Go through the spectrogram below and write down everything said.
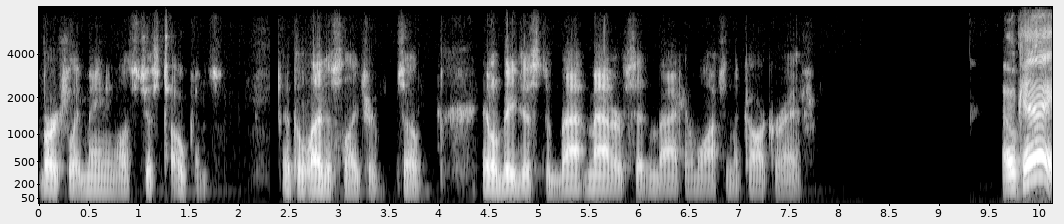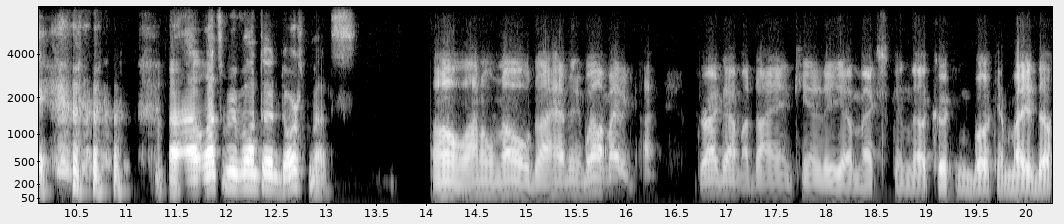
virtually meaningless, just tokens at the legislature. So it'll be just a matter of sitting back and watching the car crash. Okay, uh, let's move on to endorsements. Oh, I don't know. Do I have any? Well, I made a, I, dragged out my Diana Kennedy uh, Mexican uh, cooking book and made uh,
